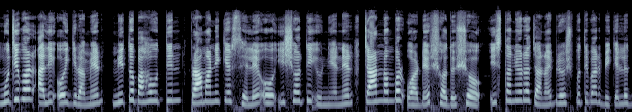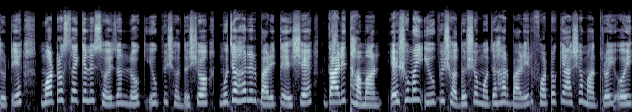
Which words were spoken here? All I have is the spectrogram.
মুজিবার আলী ওই গ্রামের মৃত বাহাউদ্দিন প্রামাণিকের ছেলে ও ঈশ্বরদী ইউনিয়নের চার নম্বর ওয়ার্ডের সদস্য। স্থানীয়রা জানায়, বৃহস্পতিবার বিকেলে দুটি মোটরসাইকেলে ছয়জন লোক ইউপি সদস্য মুজাহারের বাড়িতে এসে গাড়ি থামান। এ সময় ইউপি সদস্য মোজাহার বাড়ির ফটকে আসা মাত্রই ওই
